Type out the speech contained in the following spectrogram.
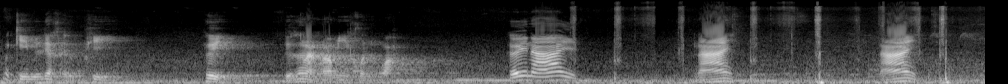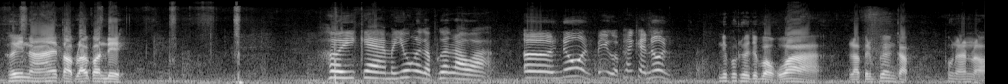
เมื่อกี้มันเรียกใครลูกพี่ เฮ้ย หรือข้างหลังเรามีอีกคนหนึ่งวะ เฮ้ย นาย นาย นาย เฮ้ย นาย ตอบเราก่อนดิ เฮ้ยแกมายุ่งอะไรกับเพื่อนเราอะ เออ นู่น ไปอยู่กับเพื่อนแกนู่น นี่พวกเธอจะบอกว่าเราเป็นเพื่อนกับพวกนั้นเหรอ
